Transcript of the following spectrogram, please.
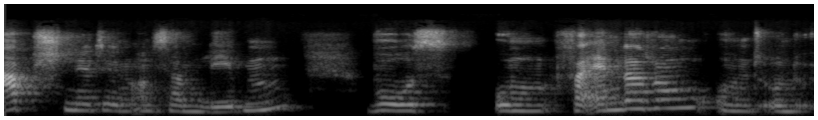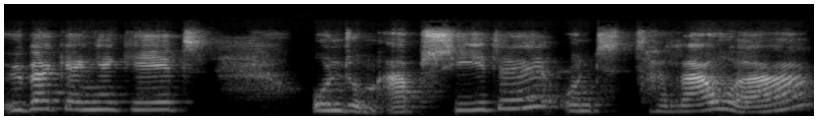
Abschnitte in unserem Leben, wo es um Veränderung und, und Übergänge geht und um Abschiede. Und Trauer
